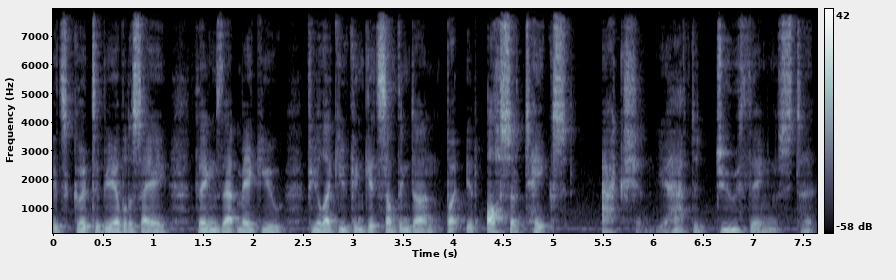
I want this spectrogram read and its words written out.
it's good to be able to say things that make you feel like you can get something done, but it also takes action. You have to do things to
